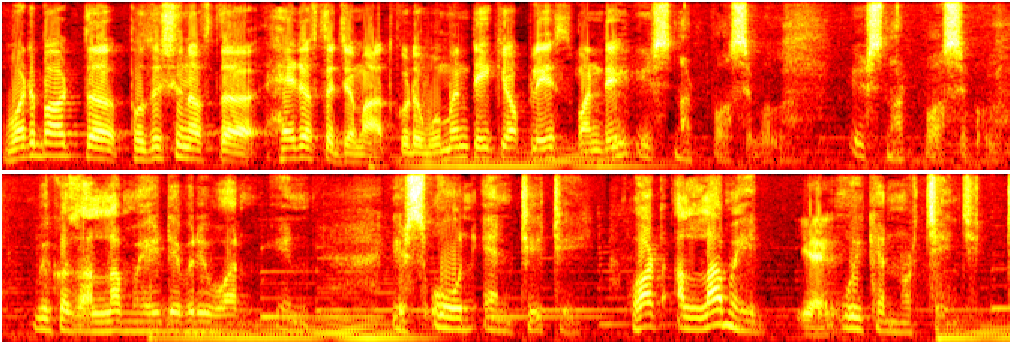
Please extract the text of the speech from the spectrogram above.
what about the position of the head of the Jamaat? Could a woman take your place one day? It's not possible. It's not possible because Allah made everyone in its own entity. What Allah made, Yes. we cannot change it.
